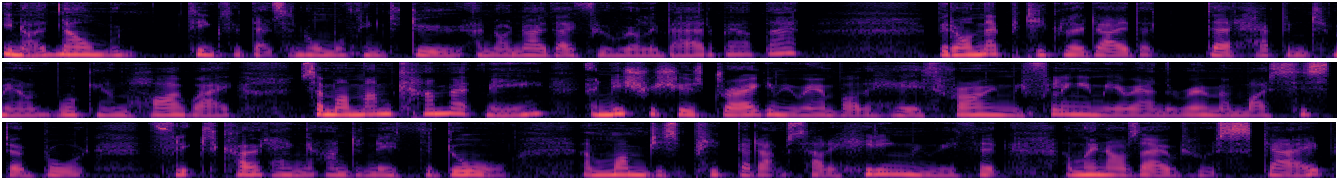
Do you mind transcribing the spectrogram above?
you know, no one would think that that's a normal thing to do, and I know they feel really bad about that. But on that particular day, that that happened to me on walking on the highway. So my mum come at me. Initially, she was dragging me around by the hair, throwing me, flinging me around the room, and my sister brought flicked coat hanger underneath the door, and mum just picked that up and started hitting me with it. And when I was able to escape,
